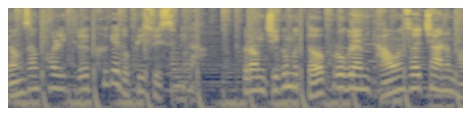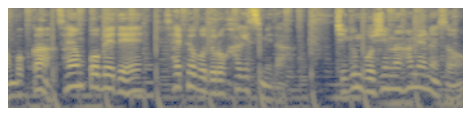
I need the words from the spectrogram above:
영상 퀄리티를 크게 높일 수 있습니다. 그럼 지금부터 프로그램 다운 설치하는 방법과 사용법에 대해 살펴보도록 하겠습니다. 지금 보시는 화면에서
